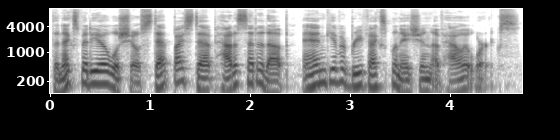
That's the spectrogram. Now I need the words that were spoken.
The next video will show step-by-step -step how to set it up and give a brief explanation of how it works.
